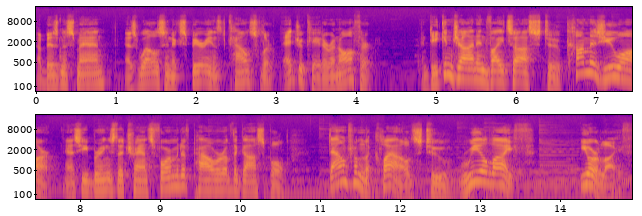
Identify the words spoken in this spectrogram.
a businessman, as well as an experienced counselor, educator, and author. And Deacon John invites us to come as you are as he brings the transformative power of the gospel down from the clouds to real life, your life.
